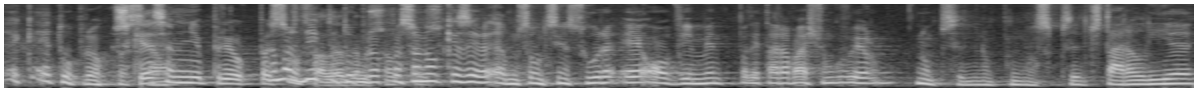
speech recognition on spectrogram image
é, é a tua preocupação. Esquece a minha preocupação, não, mas fala a tua preocupação não quer dizer, a moção de censura é obviamente para deitar abaixo um governo, não, precisa, não, não se precisa de estar ali a,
